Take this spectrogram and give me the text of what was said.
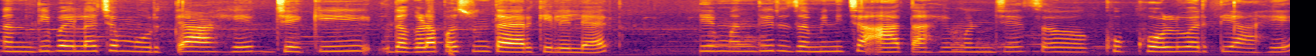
नंदी बैलाच्या मूर्त्या आहेत जे की दगडापासून तयार केलेल्या आहेत. हे मंदिर जमिनीच्या आत आहे म्हणजेच खूप खोलवरती आहे.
